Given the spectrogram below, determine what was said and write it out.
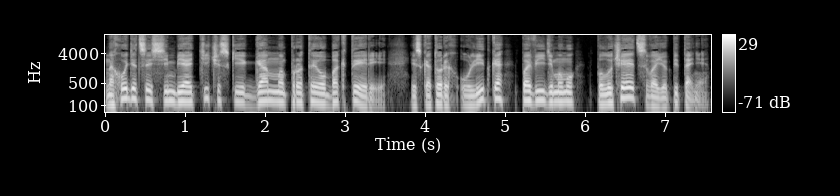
находятся симбиотические гамма-протеобактерии, из которых улитка, по-видимому, получает свое питание.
